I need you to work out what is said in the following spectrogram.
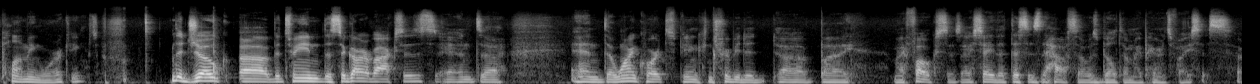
plumbing workings. The joke uh, between the cigar boxes and uh, and the wine courts being contributed uh, by my folks as I say that this is the house that was built on my parents' vices. So.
